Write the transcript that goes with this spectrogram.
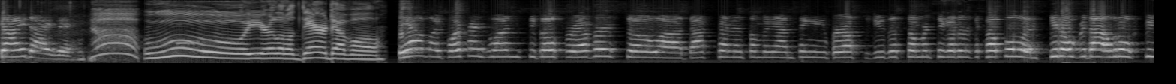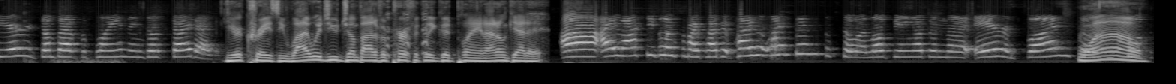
skydiving. Ooh, you're a little daredevil. yeah, my boyfriend's wanted to go forever, so uh, that's kind of something I'm thinking for us to do this summer together as a couple and get over that little fear, jump out of the plane, and go skydiving. You're crazy. Why would you jump out of a perfectly good plane? I don't get it. Uh, I'm actually going for my private pilot license, so I love being up in the air and flying. So Wow.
